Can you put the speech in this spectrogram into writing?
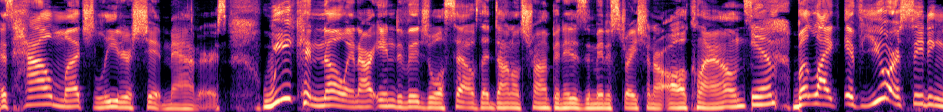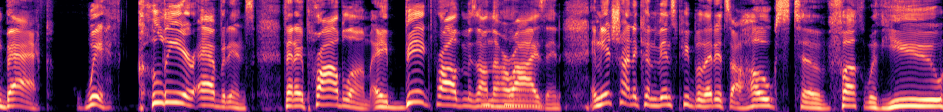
is how much leadership matters. We can know in our individual selves that Donald Trump and his administration are all clowns. Yep. But like if you are sitting back with clear evidence that a problem, a big problem is on the mm-hmm. horizon, and you're trying to convince people that it's a hoax to fuck with you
